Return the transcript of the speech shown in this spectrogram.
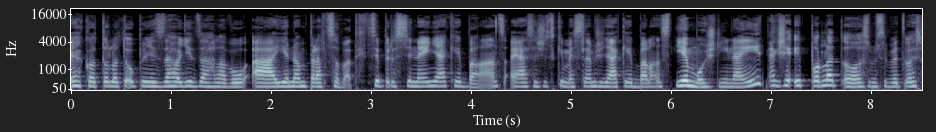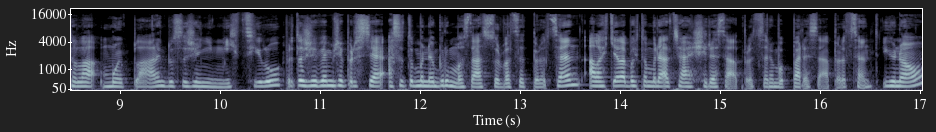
jako tohle to úplně zahodit za hlavu a jenom pracovat. Chci prostě najít nějaký balans a já si vždycky myslím, že nějaký balans je možný najít. Takže i podle toho jsem si vytvořila můj plán k dosažení mých cílů, protože vím, že prostě asi tomu nebudu moc dát 120%, ale chtěla bych tomu dát třeba 60% nebo 50%, you know?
